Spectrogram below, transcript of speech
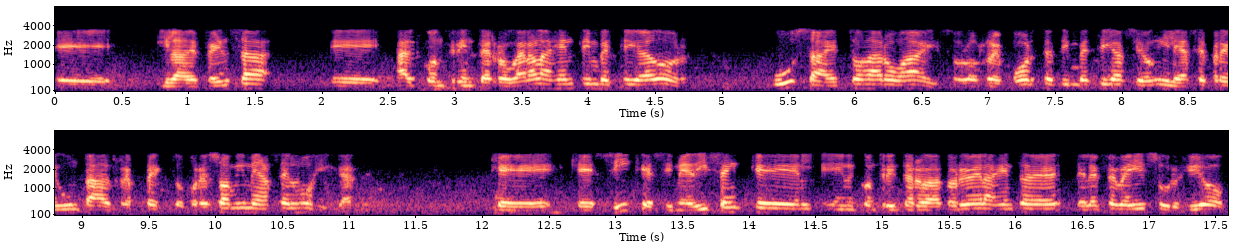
Eh, y la defensa, eh, al contrainterrogar al agente investigador, usa estos ROIs o los reportes de investigación y le hace preguntas al respecto. Por eso a mí me hace lógica que, que sí, que si me dicen que en el contrainterrogatorio de la gente del FBI surgió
